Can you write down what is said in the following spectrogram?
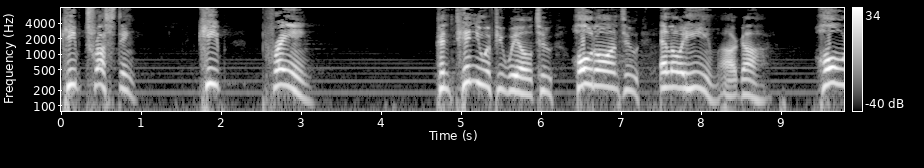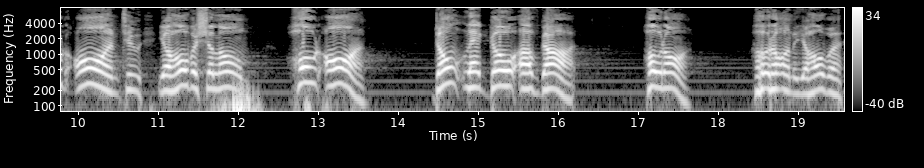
Keep trusting. Keep praying. Continue, if you will, to hold on to Elohim, our God. Hold on to Jehovah Shalom. Hold on. Don't let go of God. Hold on. Hold on to Jehovah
